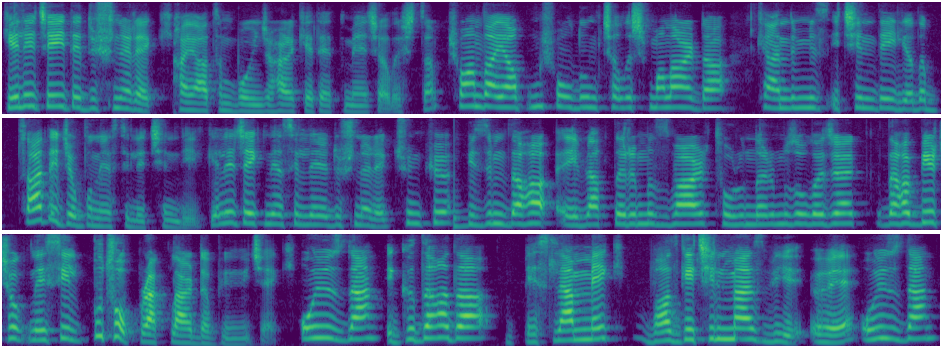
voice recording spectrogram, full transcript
geleceği de düşünerek hayatım boyunca hareket etmeye çalıştım. Şu anda yapmış olduğum çalışmalar da kendimiz için değil ya da sadece bu nesil için değil. Gelecek nesilleri düşünerek. Çünkü bizim daha evlatlarımız var, torunlarımız olacak. Daha birçok nesil bu topraklarda büyüyecek. O yüzden e, gıdada beslenmek vazgeçilmez bir öğe. O yüzden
